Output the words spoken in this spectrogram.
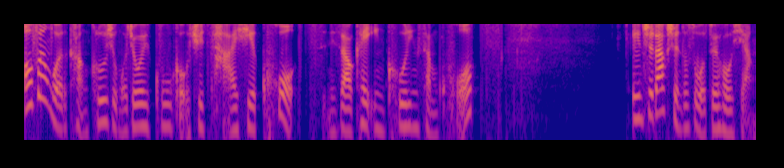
Often 我的 conclusion 我就会 Google 去查一些 quotes，你知道可以 including some quotes。Introduction 都是我最后想，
